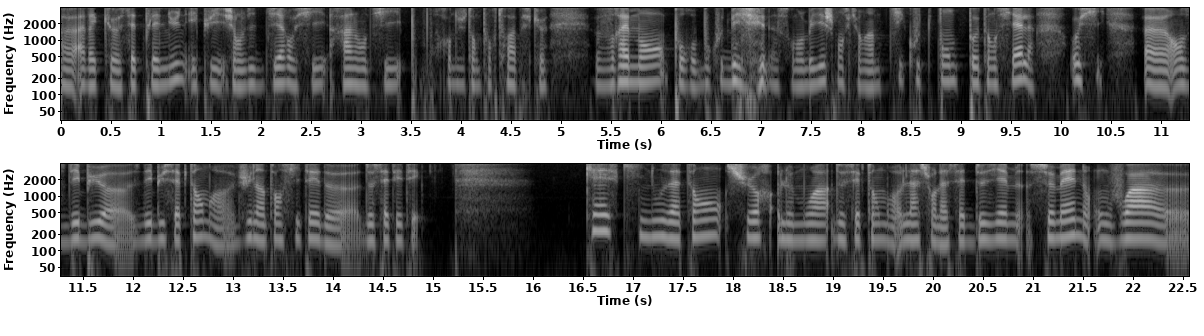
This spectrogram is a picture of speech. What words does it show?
euh, avec euh, cette pleine lune. Et puis j'ai envie de dire aussi, ralentis, prends du temps pour toi, parce que vraiment, pour beaucoup de béliers, d'ascendant bélier, je pense qu'il y aura un petit coup de pompe potentiel aussi euh, en ce début, ce début septembre, vu l'intensité de, de cet été qu'est-ce qui nous attend sur le mois de septembre Là, sur la, cette deuxième semaine, on voit euh,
